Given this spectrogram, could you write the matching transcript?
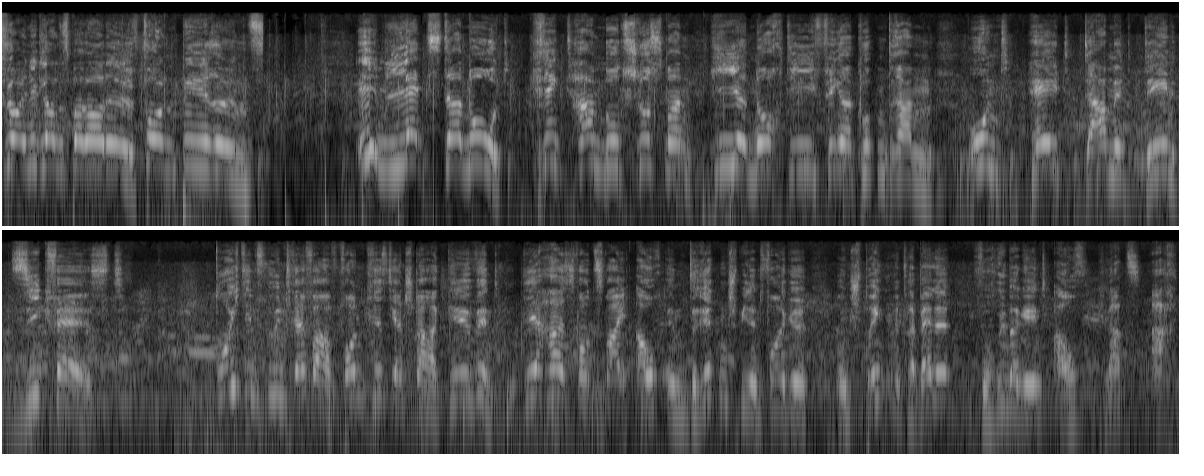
für eine Glanzparade von Behrens. In letzter Not kriegt Hamburgs Schlussmann hier noch die Fingerkuppen dran und hält damit den Sieg fest. Durch den frühen Treffer von Christian Stark gewinnt der HSV 2 auch im dritten Spiel in Folge und springt in der Tabelle vorübergehend auf Platz 8.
